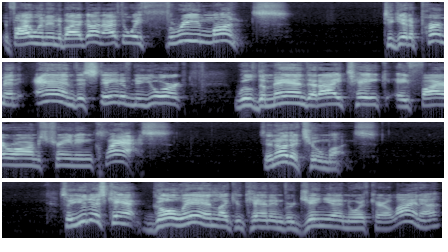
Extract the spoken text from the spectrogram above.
if I went in to buy a gun, I have to wait three months to get a permit, and the state of New York will demand that I take a firearms training class. It's another two months. So you just can't go in like you can in Virginia and North Carolina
